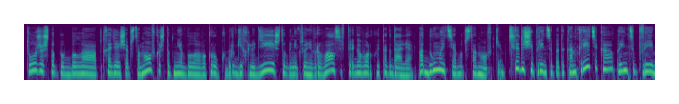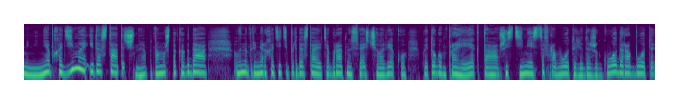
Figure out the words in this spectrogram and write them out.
тоже, чтобы была подходящая обстановка, чтобы не было вокруг других людей, чтобы никто не врывался в переговорку и так далее. Подумайте об обстановке. Следующий принцип — это конкретика, принцип времени, необходимое и достаточное, потому что когда вы, например, хотите предоставить обратную связь человеку по итогам проекта, 6 месяцев работы или даже года работы,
